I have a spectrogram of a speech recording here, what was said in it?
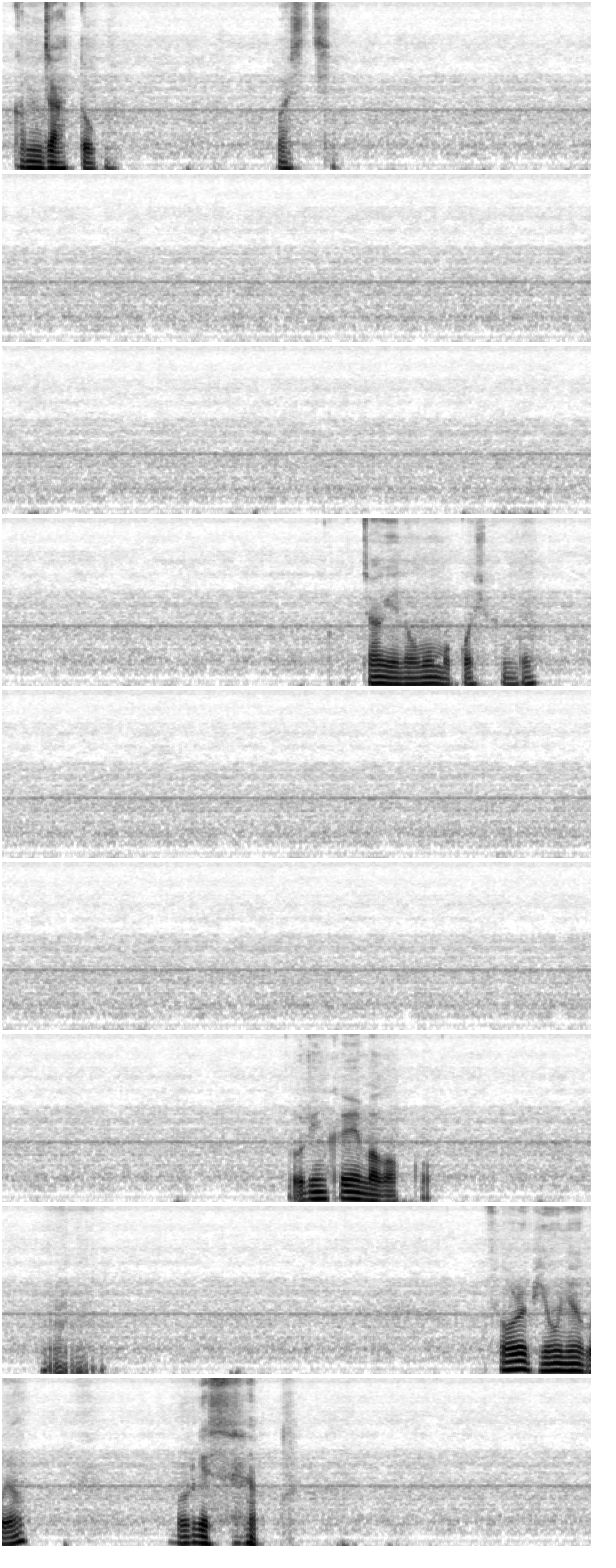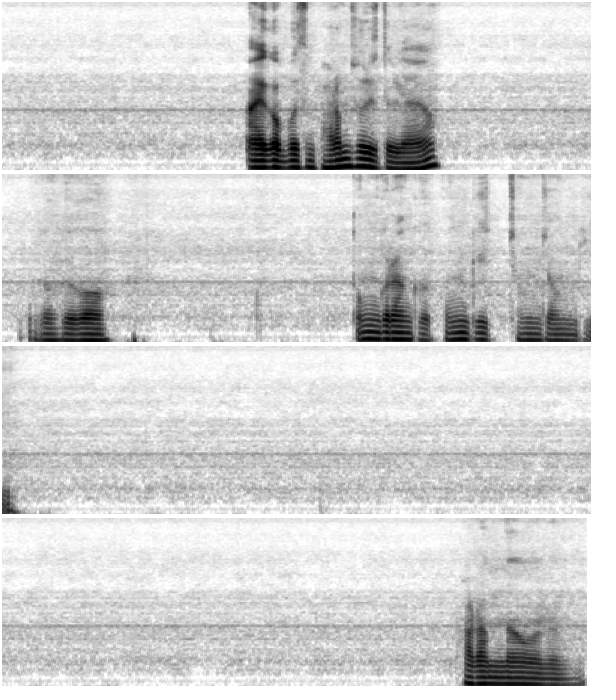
감자 핫도그 맛있지. 갑자기 너무 먹고 싶은데. 우링크에 먹었고 음. 서울 비 오냐고요? 모르겠어요 아 이거 무슨 바람 소리 들려요? 이거 그거. 동그란 그 공기청정기. 바람 나오는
